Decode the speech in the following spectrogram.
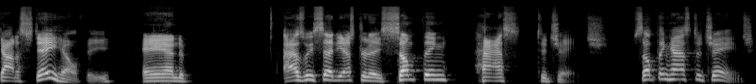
got to stay healthy. And as we said yesterday, something has to change. Something has to change.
